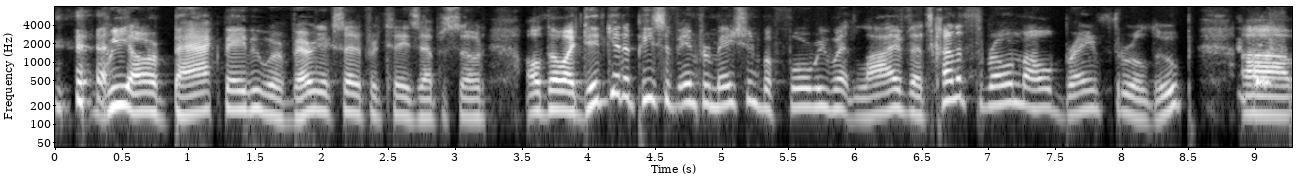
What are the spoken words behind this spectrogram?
we are back, baby. We're very excited for today's episode. Although I did get a piece of information before we went live that's kind of thrown my whole brain through a loop. Uh,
